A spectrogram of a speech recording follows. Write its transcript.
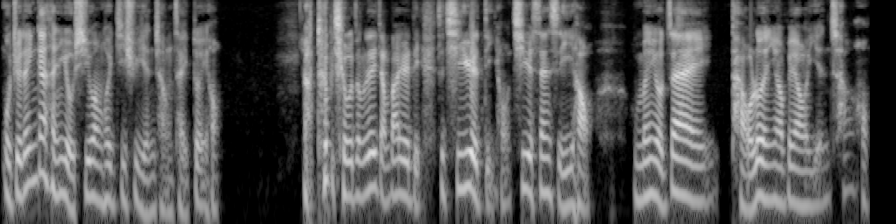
我觉得应该很有希望会继续延长才对哈。啊，对不起，我怎么在讲八月底？是七月底哈，七月三十一号，我们有在讨论要不要延长哈。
